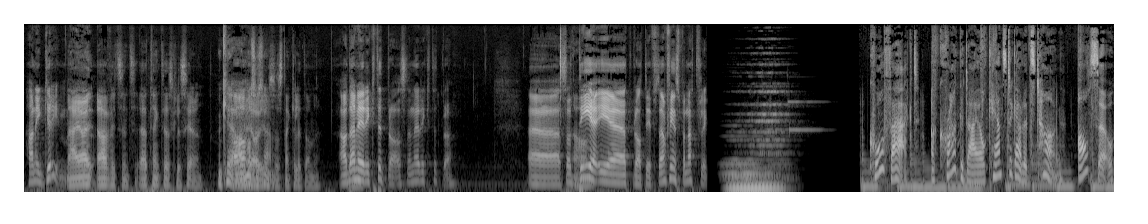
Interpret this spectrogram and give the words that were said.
han är grym Nej jag, jag har faktiskt inte, jag tänkte jag skulle se den Okej, Ja, ja, du måste Jag se den. Jonsson snackade lite om det Ja den är riktigt bra, alltså, den är riktigt bra Eh, Så Ja. det är ett bra tips, den finns på Netflix Cool fact a crocodile can't stick out its tongue. Also,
